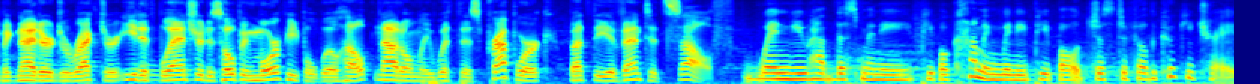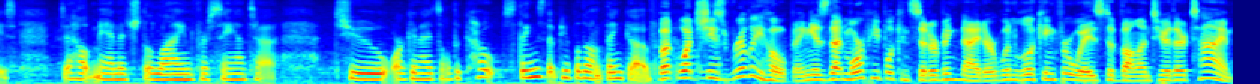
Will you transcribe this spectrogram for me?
MacNider director Edith Blanchard is hoping more people will help, not only with this prep work, but the event itself. When you have this many people coming, we need people just to fill the cookie trays, to help manage the line for Santa to organize all the coats, things that people don't think of. But what she's really hoping is that more people consider MacNider when looking for ways to volunteer their time.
